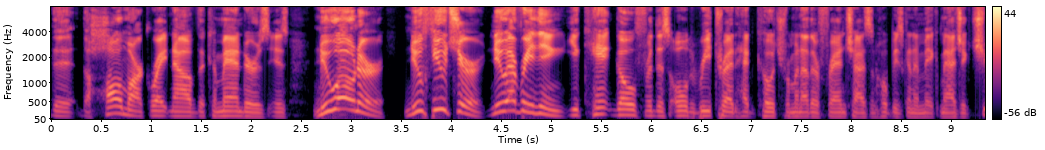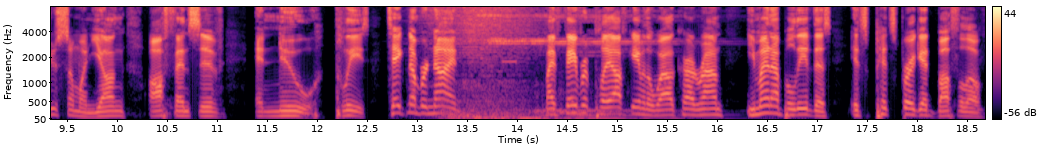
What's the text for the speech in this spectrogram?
the the hallmark right now of the Commanders is new owner, new future, new everything, you can't go for this old retread head coach from another franchise and hope he's going to make magic. Choose someone young, offensive, and new. Please. Take number nine. My favorite playoff game of the wild card round. You might not believe this. It's Pittsburgh at Buffalo.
